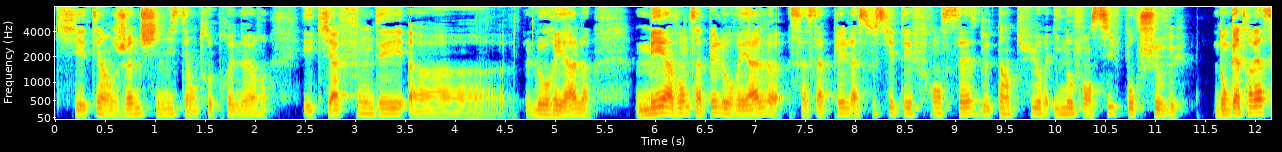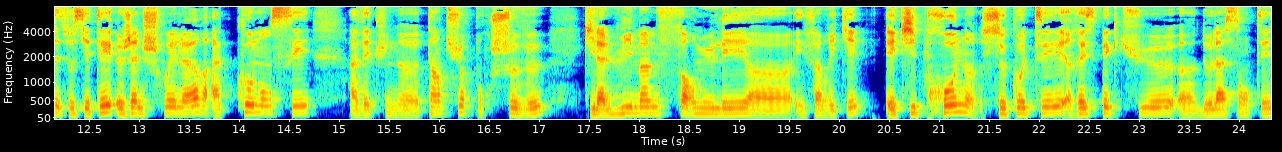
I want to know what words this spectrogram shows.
Qui était un jeune chimiste et entrepreneur et qui a fondé euh, L'Oréal. Mais avant de s'appeler L'Oréal, ça s'appelait la Société française de teinture inoffensive pour cheveux. Donc à travers cette société, Eugène Schweller a commencé avec une teinture pour cheveux qu'il a lui-même formulée euh, et fabriquée et qui prône ce côté respectueux euh, de la santé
